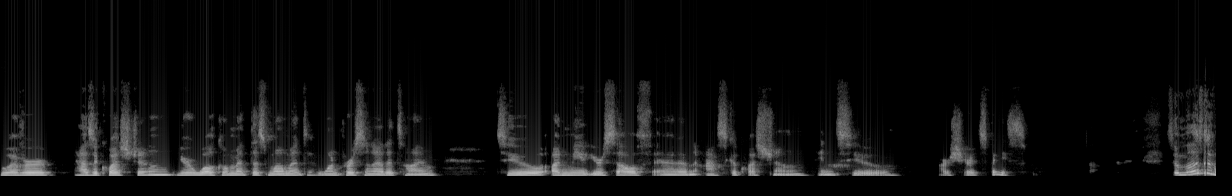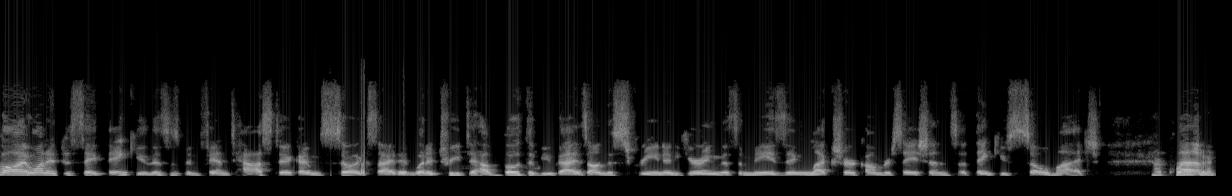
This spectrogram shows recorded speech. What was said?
whoever has a question, you're welcome at this moment, one person at a time, to unmute yourself and ask a question into our shared space. So most of all, I wanted to just say thank you. This has been fantastic. I'm so excited. What a treat to have both of you guys on the screen and hearing this amazing lecture conversation. So thank you so much. Our pleasure. Um,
